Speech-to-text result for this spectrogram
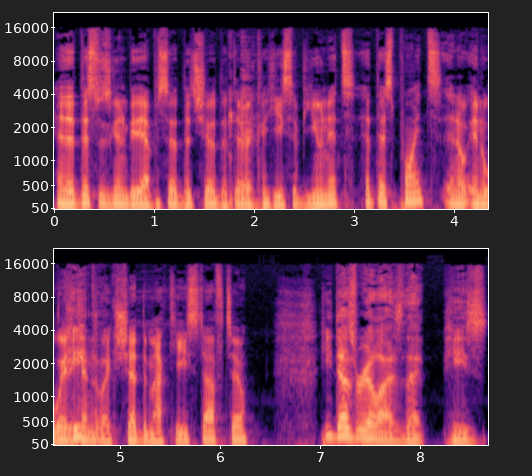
and that this was going to be the episode that showed that they're a cohesive unit at this point in a, in a way to He- kind of like shed the Maquis stuff too. he does realize that he's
